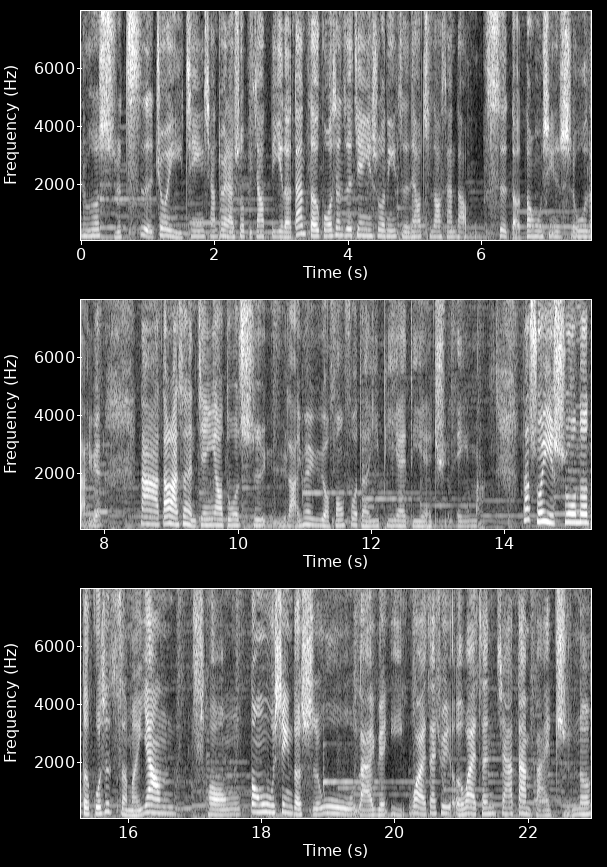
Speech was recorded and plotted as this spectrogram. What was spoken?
如果说十次就已经相对来说比较低了，但德国甚至建议说，你只要吃到三到五次的动物性食物来源。那当然是很建议要多吃鱼啦，因为鱼有丰富的 EPA、DHA 嘛。那所以说呢，德国是怎么样从动物性的食物来源以外，再去额外增加蛋白质呢？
